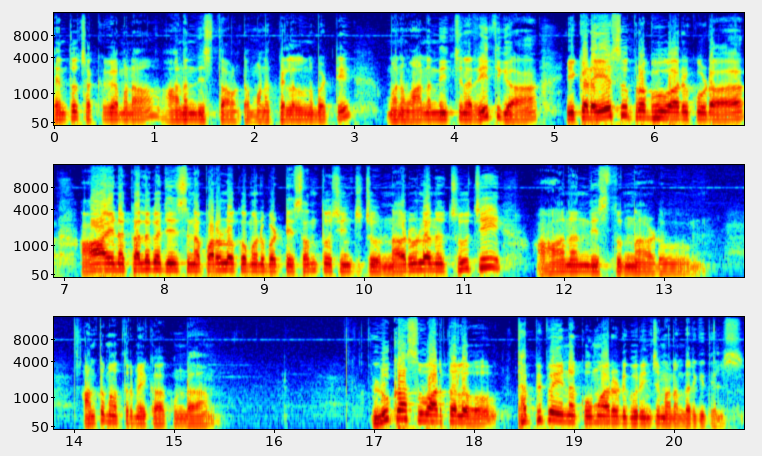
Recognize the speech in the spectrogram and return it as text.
ఎంతో చక్కగా మనం ఆనందిస్తూ ఉంటాం మన పిల్లలను బట్టి. మనం ఆనందించిన రీతిగా ఇక్కడ యేసు ప్రభు వారు కూడా ఆయన కలుగజేసిన పరలోకమును బట్టి సంతోషించుచు నరులను చూచి ఆనందిస్తున్నాడు. అంత మాత్రమే కాకుండా లూకాసు వార్తలో తప్పిపోయిన కుమారుడి గురించి మనందరికీ తెలుసు.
